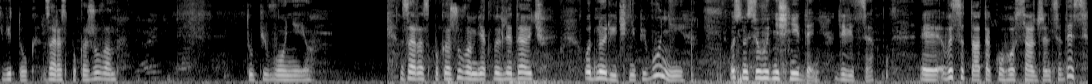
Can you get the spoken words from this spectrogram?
квіток. Зараз покажу вам ту півонію. Зараз покажу вам, як виглядають однорічні півонії. Ось на сьогоднішній день. Дивіться, е, висота такого саджанця десь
